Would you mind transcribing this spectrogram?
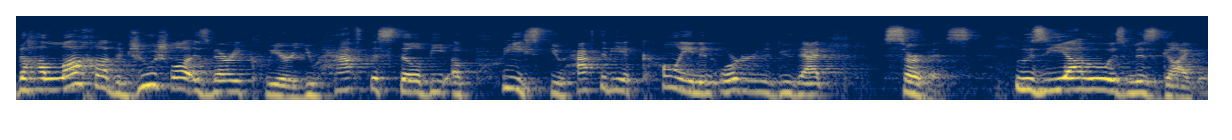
the halacha, the Jewish law is very clear. You have to still be a priest. You have to be a Kohen in order to do that service. Uziyahu is misguided.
